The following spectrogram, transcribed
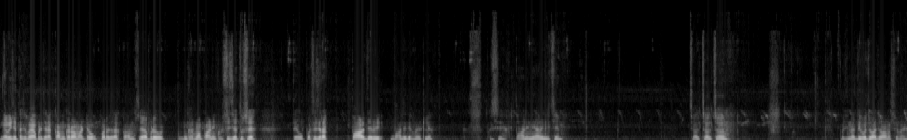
નવી જતા છે ભાઈ, આપણે જરાક કામ કરવા માટે ઉપર જરાક કામ છે, આપણે ઘરમાં પાણી ઘૂસી જતું છે. તે ઉપરથી જરાક પાળ જેવી બાંધી દેવું એટલે. પછી પાણી નહીં આવે નીચે. ચાલ ચાલ ચાલ. પછી નદીઓ જોવા જવાનો છે ભાઈ.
